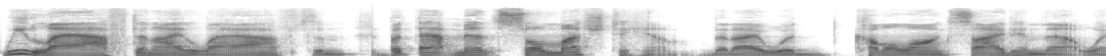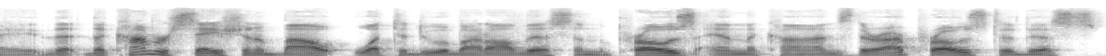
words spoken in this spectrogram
we laughed and I laughed. And, but that meant so much to him that I would come alongside him that way. That the conversation about what to do about all this and the pros and the cons, there are pros to this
